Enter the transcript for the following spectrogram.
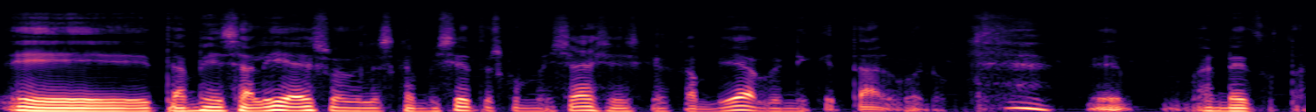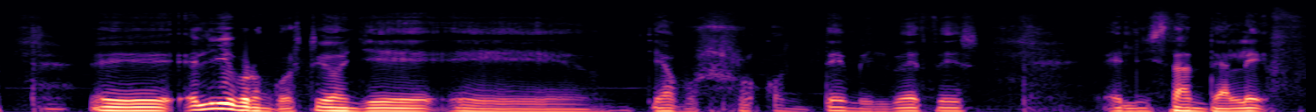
eh, también salía eso de las camisetas con mensajes que cambiaban y qué tal bueno eh, anécdota. Eh, el libro en cuestión ya vos lo conté mil veces el instante Aleph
